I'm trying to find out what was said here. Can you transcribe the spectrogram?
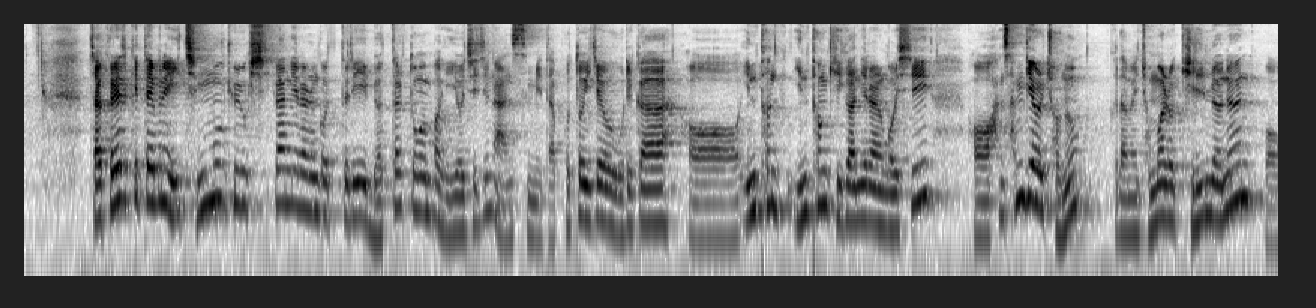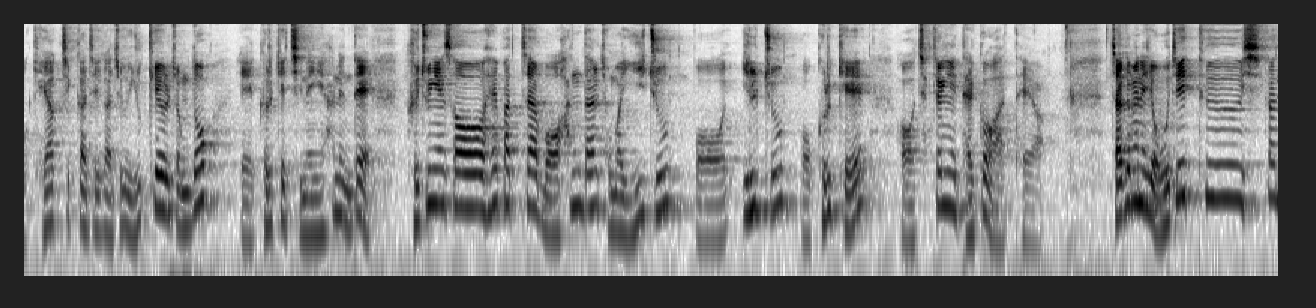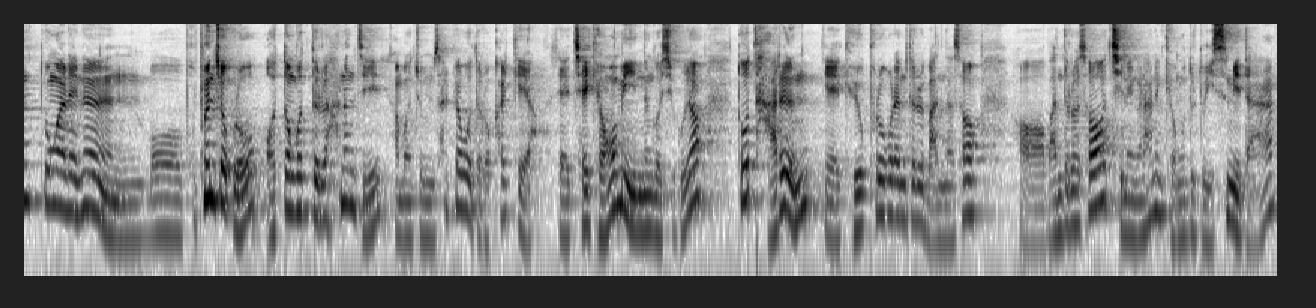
자 그랬기 때문에 이 직무 교육 시간이라는 것들이 몇 달 동안 막 이어지지는 않습니다. 보통 이제 우리가 어, 인턴 인턴 기간이라는 것이 어, 한 3개월 전후 그 다음에 정말로 길면은 뭐 계약직까지 해가지고 6개월 정도 예, 그렇게 진행이 하는데 그 중에서 해봤자 뭐 한 달 정말 2주 뭐 1주 뭐 그렇게 어, 책정이 될 것 같아요 자 그러면 이제 오제이트 시간 동안에는 뭐 보편적으로 어떤 것들을 하는지 한번 좀 살펴보도록 할게요. 제, 제 경험이 있는 것이고요. 또 다른 예, 교육 프로그램들을 만나서 어, 만들어서 진행을 하는 경우들도 있습니다.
